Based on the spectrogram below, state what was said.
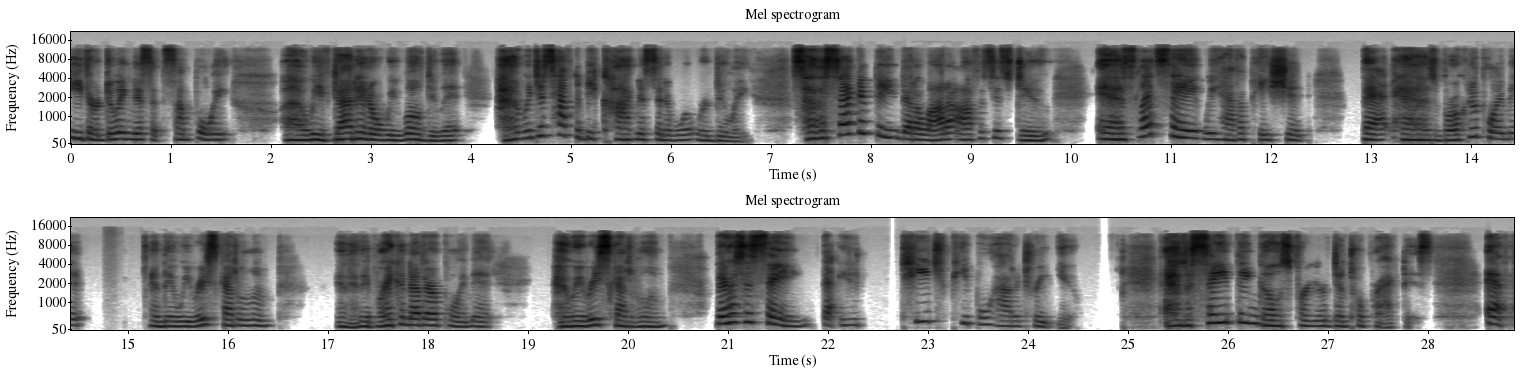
either doing this at some point, uh, we've done it or we will do it. Uh, we just have to be cognizant of what we're doing. So, the second thing that a lot of offices do is let's say we have a patient that has broken appointment and then we reschedule them and then they break another appointment and we reschedule them. There's a saying that you teach people how to treat you. And the same thing goes for your dental practice. If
